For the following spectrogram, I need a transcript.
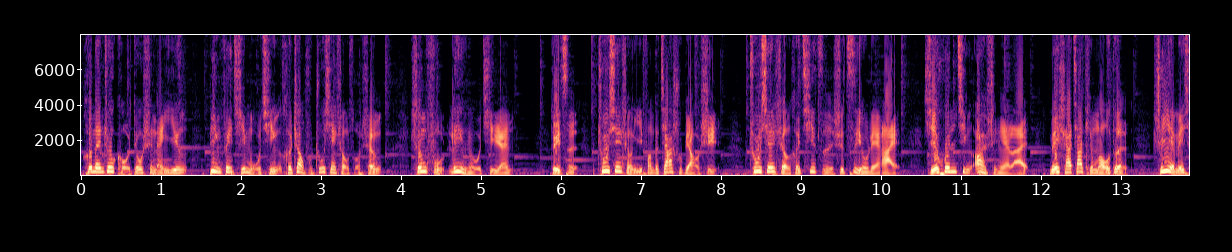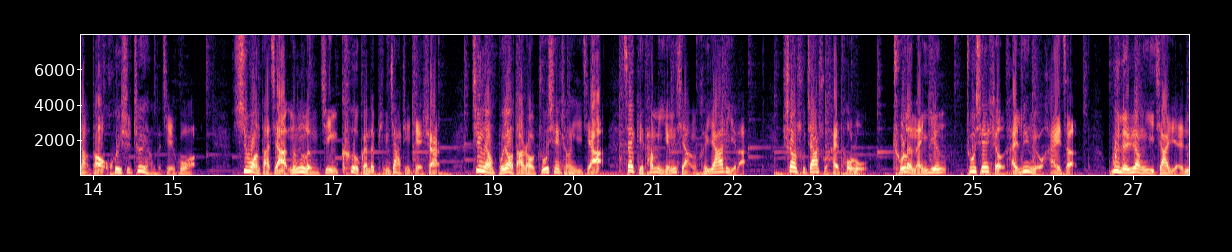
河南周口丢失男婴，并非其母亲和丈夫朱先生所生，生父另有其人。对此，朱先生一方的家属表示，朱先生和妻子是自由恋爱，结婚近二十年来没啥家庭矛盾，谁也没想到会是这样的结果。希望大家能冷静客观地评价这件事儿，尽量不要打扰朱先生一家，再给他们影响和压力了。上述家属还透露，除了男婴，朱先生还另有孩子。为了让一家人，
